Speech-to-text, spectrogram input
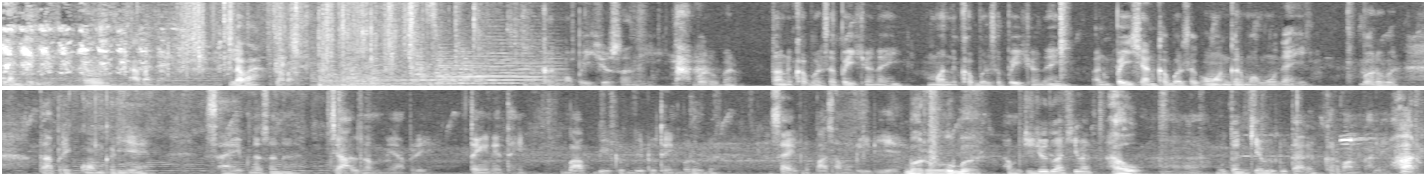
કોમ કરીએ આ બાજુ. લવા લવા. ઘરમાં પૈસો છે નહીં. બરોબર. તને ખબર છે પૈસો નહીં? મને ખબર છે પૈસો નહીં. અને પૈસાને ખબર છે ઓન ઘરમાં હું નહીં. બરોબર? તો આપણે એક કોમ કરીએ. સાહેબને છે ને ચાલ રમીએ આપણે. તઈને થઈને. બાપ બેટું બેઠું બેટું થઈને બરોબર? સાહેબને પાછા મોકલી દઈએ. બરોબર. સમજી ગયો તું આખી વાત? હાઉ. હા હું તને કેવું એટલું તારે કરવાનું ખાલી. હારું.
